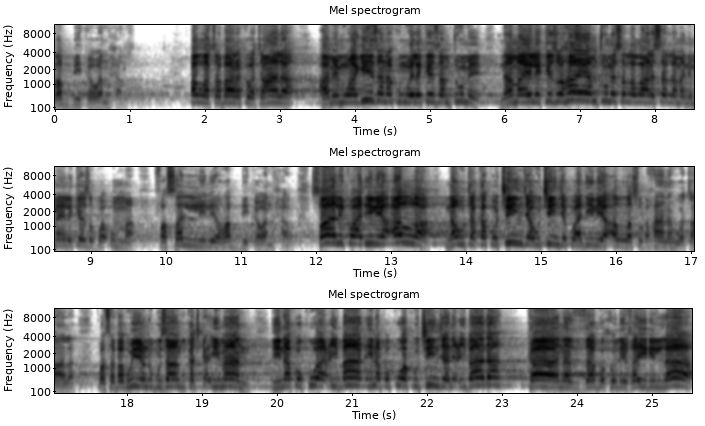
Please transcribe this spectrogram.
rabbika wanhar Allah tabaraka wa taala amemwagiza na kumwelekeza mtume na maelekezo haya ya mtume sallallahu alaihi wasallam ni maelekezo kwa umma fasalli li rabbika wanhar sali kwa ajili ya Allah na utakapochinja uchinje kwa ajili ya Allah subhanahu wa ta'ala kwa sababu hiyo ndugu zangu katika iman inapokuwa ibada inapokuwa kuchinja ni ibada kana dhabhu li ghairi Allah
